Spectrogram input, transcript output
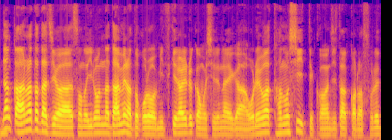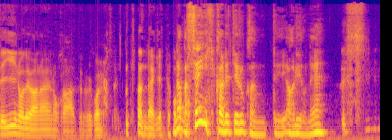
い。なんかあなたたちは、そのいろんなダメなところを見つけられるかもしれないが、俺は楽しいって感じたから、それでいいのではないのかって、すごい思ったんだけど。なんか線引かれてる感ってあるよね。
